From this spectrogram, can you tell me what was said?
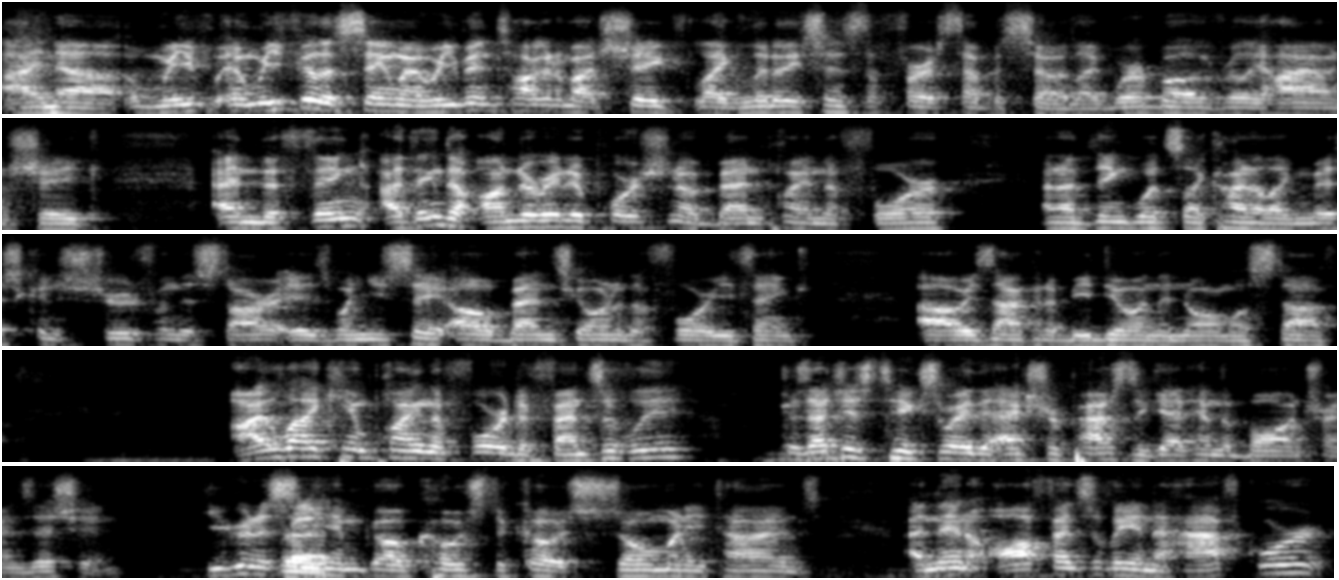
I know, and we and we feel the same way. We've been talking about Shake like literally since the first episode. Like we're both really high on Shake, and the thing I think the underrated portion of Ben playing the four, and I think what's like kind of like misconstrued from the start is when you say, "Oh, Ben's going to the four, you think, "Oh, he's not going to be doing the normal stuff." I like him playing the four defensively because that just takes away the extra pass to get him the ball in transition. You're going to see Right. him go coast to coast so many times, and then offensively in the half court,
